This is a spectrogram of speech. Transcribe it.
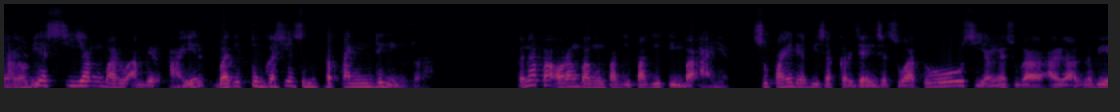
Kalau dia siang baru ambil air, berarti tugasnya sudah pending. Saudara. Kenapa orang bangun pagi-pagi timba air? Supaya dia bisa kerjain sesuatu, siangnya sudah agak lebih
